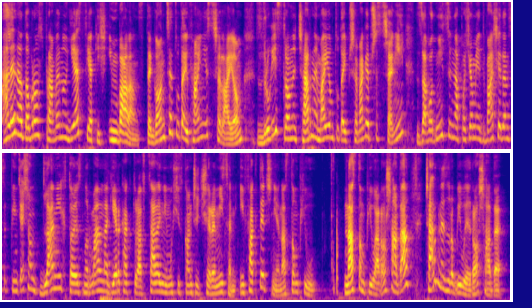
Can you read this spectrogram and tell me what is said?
ale na dobrą sprawę, no jest jakiś imbalans. Te gońce tutaj fajnie strzelają, z drugiej strony czarne mają tutaj przewagę przestrzeni, zawodnicy na poziomie 2750 dla nich to jest normalna gierka, która wcale nie musi skończyć się remisem. I faktycznie nastąpił, nastąpiła roszada, czarne zrobiły roszadę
